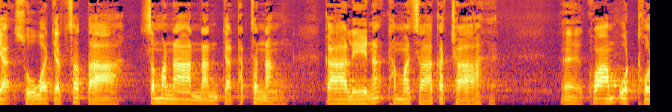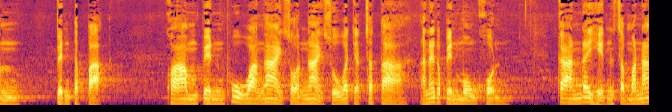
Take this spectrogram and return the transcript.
จะโสวจัสตา สมนานันจะทัศนัง กาเลนะธรรมสากัจฉาความอดทนเป็นตะปะ ความเป็นผู้ว่าง่ายสอนง่ายสุวัจชะตา อันนั้นก็เป็นมงคล การได้เห็นสมณะ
